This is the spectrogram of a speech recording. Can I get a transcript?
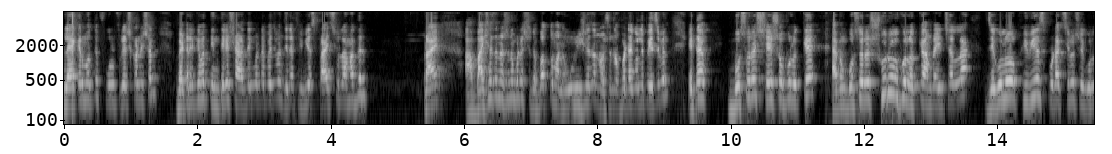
ব্ল্যাক এর মধ্যে ফুল ফ্রেশ কন্ডিশন ব্যাটারি কেবল তিন থেকে সাড়ে তিন ঘণ্টা পেয়ে যাবেন, যেটা প্রিভিয়াস প্রাইস ছিল আমাদের প্রায় বাইশ হাজার নশো নব্বই সেটা বর্তমানে উনিশ হাজার নশো নব্বই টাকা পেয়ে যাবেন। এটা বছরের শেষ উপলক্ষে এবং বছরের শুরু উপলক্ষে আমরা ইনশাল্লাহ যেগুলো প্রিভিয়াস প্রোডাক্ট ছিল সেগুলো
